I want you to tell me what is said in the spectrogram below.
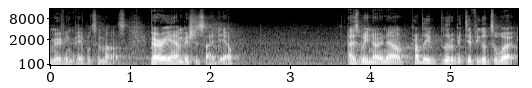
moving people to Mars. Very ambitious idea. As we know now, probably a little bit difficult to work.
